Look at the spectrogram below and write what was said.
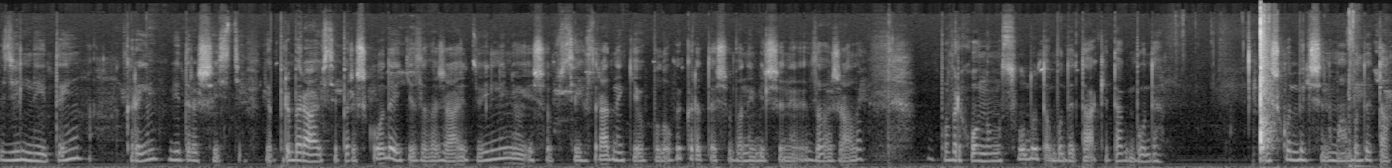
звільнити Крим від расистів. Я прибираю всі перешкоди, які заважають звільненню, і щоб всіх зрадників було викрито, щоб вони більше не заважали. По Верховному суду то буде так і так буде. Перешкод більше нема, буде так.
